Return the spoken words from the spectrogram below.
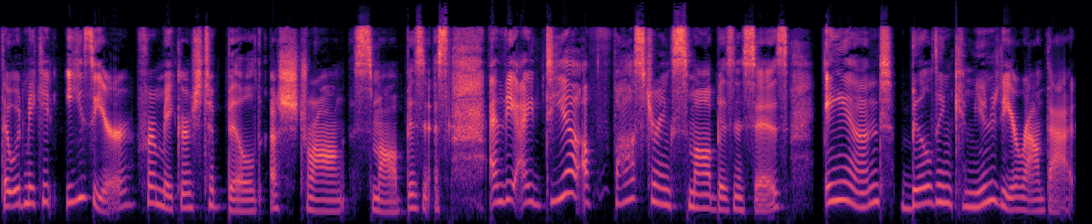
that would make it easier for makers to build a strong small business. And the idea of fostering small businesses and building community around that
